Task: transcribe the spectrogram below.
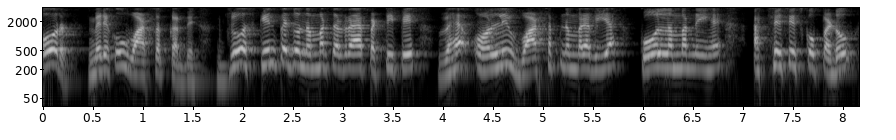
और मेरे को व्हाट्सअप कर दे। जो स्क्रीन पे जो नंबर चल रहा है पट्टी पे, वह ओनली व्हाट्सअप नंबर है भैया कॉल नंबर नहीं है। अच्छे से इसको पढ़ो,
